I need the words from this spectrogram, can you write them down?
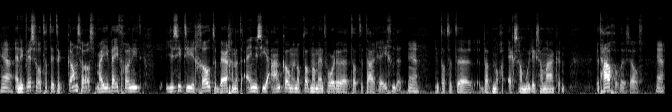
Ja, En ik wist wel dat dit een kans was, maar je weet gewoon niet... Je ziet die grote bergen aan het einde zie je aankomen. En op dat moment hoorden we dat het daar regende. ja, En dat het eh, dat nog extra moeilijk zou maken. Het hagelde zelfs. Ja.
